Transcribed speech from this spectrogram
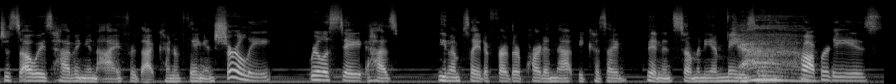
just always having an eye for that kind of thing and surely real estate has even played a further part in that because i've been in so many amazing Yeah. properties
